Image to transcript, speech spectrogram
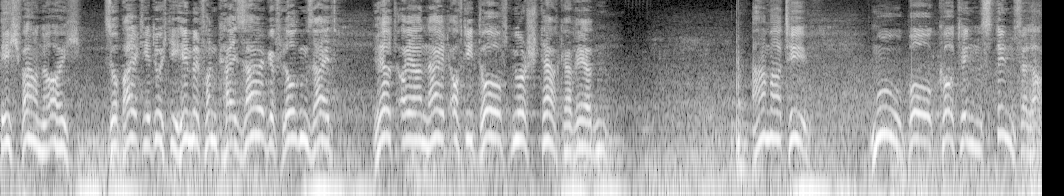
Ich warne euch, sobald ihr durch die Himmel von Kaisar geflogen seid, wird euer Neid auf die Dooft nur stärker werden. Amativ, Mu Bo Kotin Stinselak.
